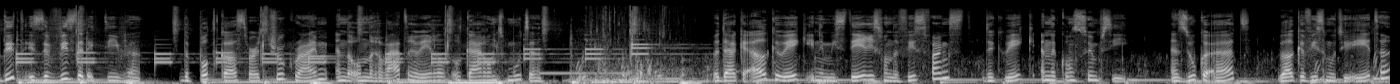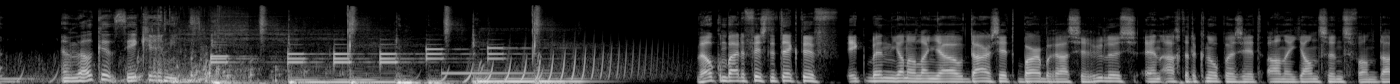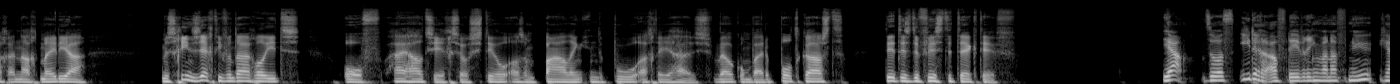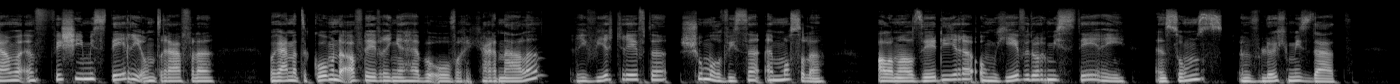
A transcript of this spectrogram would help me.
Dit is de Visdetective, de podcast waar true crime en de onderwaterwereld elkaar ontmoeten. We duiken elke week in de mysteries van de visvangst, de kweek en de consumptie en zoeken uit welke vis moet u eten en welke zeker niet. Welkom bij de Vis Detective. Ik ben Janne Lanjou, daar zit Barbara Cerulus en achter de knoppen zit Anne Jansens van Dag en Nacht Media. Misschien zegt hij vandaag wel iets of hij houdt zich zo stil als een paling in de poel achter je huis. Welkom bij de podcast. Dit is de Vis Detective. Ja, zoals iedere aflevering vanaf nu gaan we een fishy mysterie ontrafelen. We gaan het de komende afleveringen hebben over garnalen, rivierkreeften, schoemelvissen en mosselen. Allemaal zeedieren omgeven door mysterie en soms een vlug misdaad.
